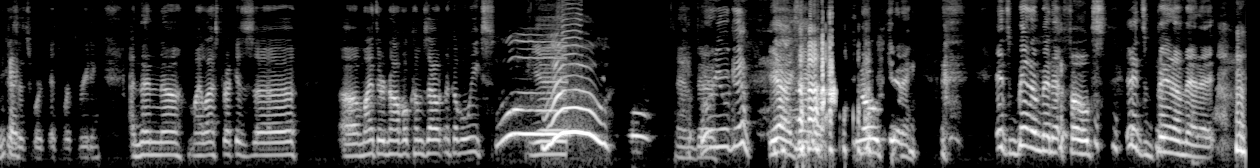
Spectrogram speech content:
because Okay. it's worth it's worth reading and then uh my last rec is uh uh, my third novel comes out in a couple weeks, Woo! Yeah. Woo! And Who uh, are you again? yeah, exactly. no kidding. It's been a minute, folks. It's been a minute.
